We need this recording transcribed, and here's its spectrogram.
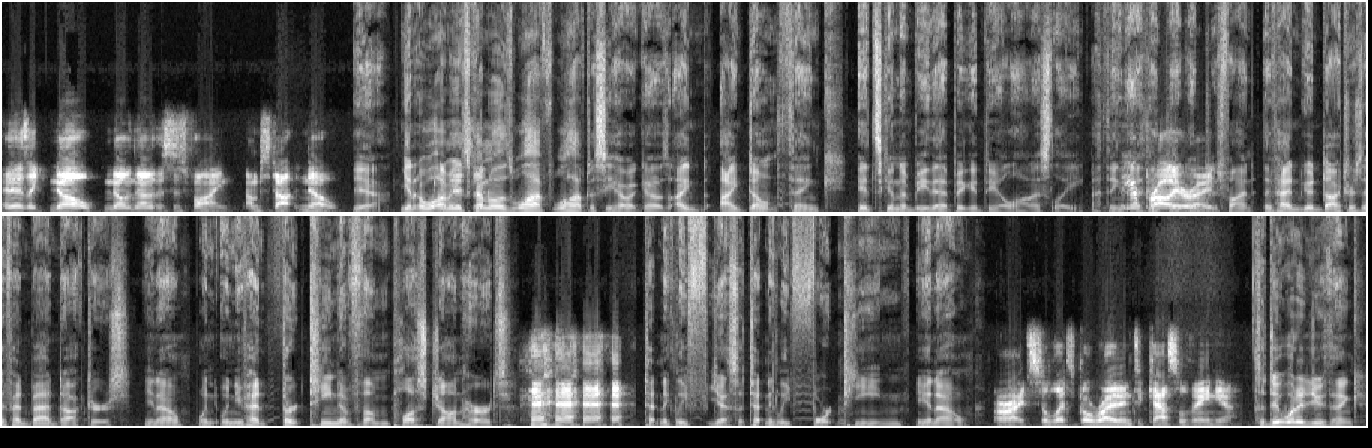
and it's like, no, no, none of this is fine. I'm stop. No. Yeah, you know, well, I mean, it's kind of we'll have we'll have to see how it goes. I I don't think it's gonna be that big a deal, honestly. I think You're I think probably right. It's fine. They've had good doctors, they've had bad doctors. You know, when when you've had thirteen of them plus John Hurt, technically, yeah, so technically fourteen. You know, all right, so let's go right into Castlevania. so dude, what did you think?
